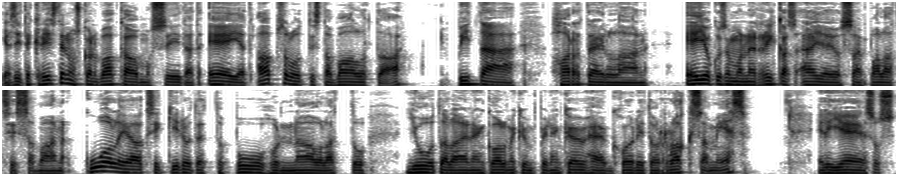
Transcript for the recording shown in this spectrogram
Ja sitten kristinuskon vakaumus siitä, että ei, että absoluuttista valtaa pitää harteillaan ei joku semmoinen rikas äijä jossain palatsissa, vaan kuoliaaksi kidutettu puuhun naulattu juutalainen kolmekymppinen köyhä koditon raksamies – eli Jeesus.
